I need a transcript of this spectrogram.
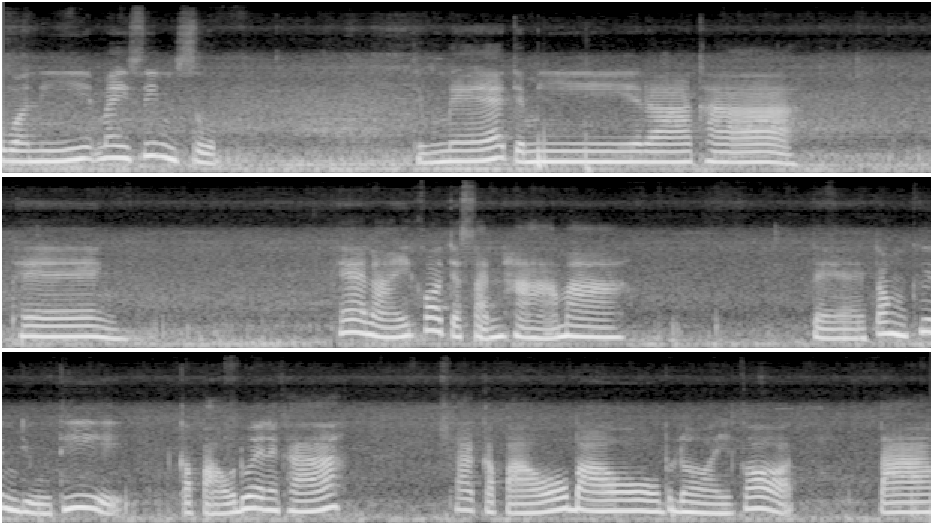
ตัวนี้ไม่สิ้นสุด ถึงแม้จะมีราคา แพง แค่ไหนก็จะสรรหามา แต่ต้องขึ้นอยู่ที่กระเป๋าด้วยนะคะ ถ้ากระเป๋าเบาหน่อยก็ตาม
